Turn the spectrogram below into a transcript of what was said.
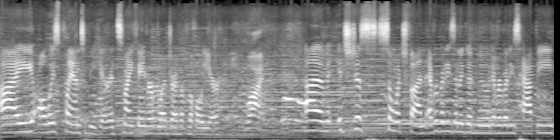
I always plan to be here. It's my favorite blood drive of the whole year. Why? Um, it's just so much fun. Everybody's in a good mood. Everybody's happy.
